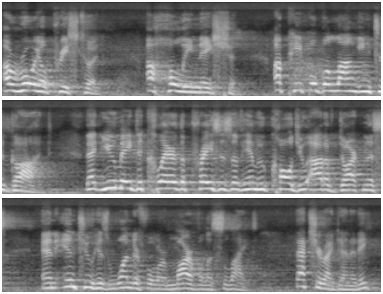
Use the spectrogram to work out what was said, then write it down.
a royal priesthood, a holy nation, a people belonging to God, that you may declare the praises of him who called you out of darkness and into his wonderful or marvelous light. That's your identity.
